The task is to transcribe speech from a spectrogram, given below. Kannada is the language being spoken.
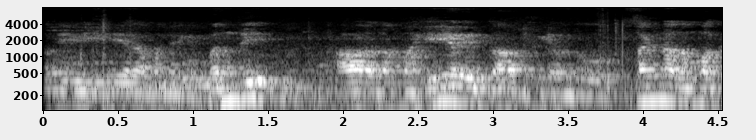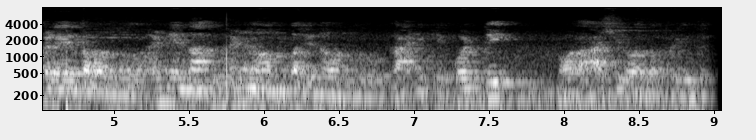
ದೇವಿ ಹಿರಿಯರ ಮನೆಗೆ ಬಂದು, ಅವರ ನಮ್ಮ ಹಿರಿಯರಿಂದ ಅವರಿಗೆ ಒಂದು ಸಣ್ಣ ನಮ್ಮ ಕಡೆಯಿಂದ ಒಂದು ಹಣ್ಣಿನ, ಹಣ್ಣು ಹಂಪಲಿನ ಒಂದು ಕಾಣಿಕೆ ಕೊಟ್ಟು, ಅವರ ಆಶೀರ್ವಾದ ಪಡೆಯುವುದು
